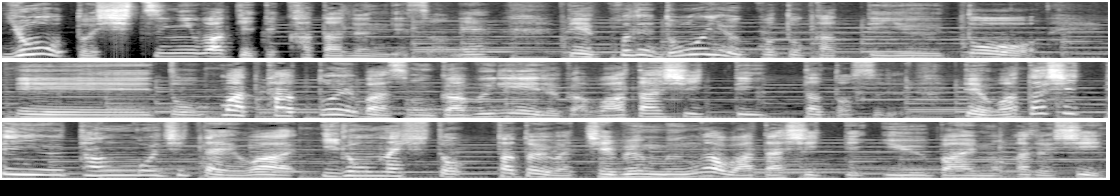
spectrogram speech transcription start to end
用と質に分けて語るんですよね。で、これどういうことかっていうと、えーと、まあ、例えばそのガブリエルが私って言ったとする。で、私っていう単語自体はいろんな人、例えばチェブンムンが私っていう場合もあるし、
